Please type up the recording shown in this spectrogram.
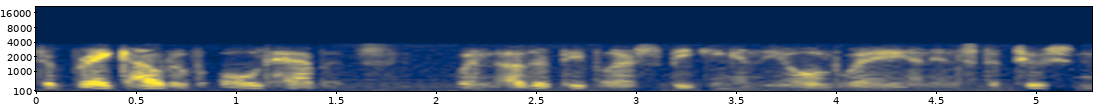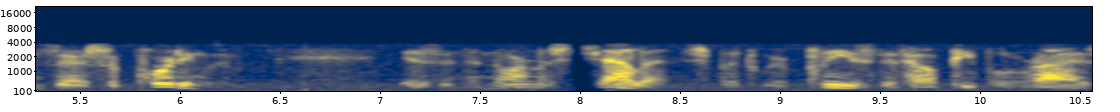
to break out of old habits when other people are speaking in the old way and institutions are supporting them is an enormous challenge, but we're pleased at how people rise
